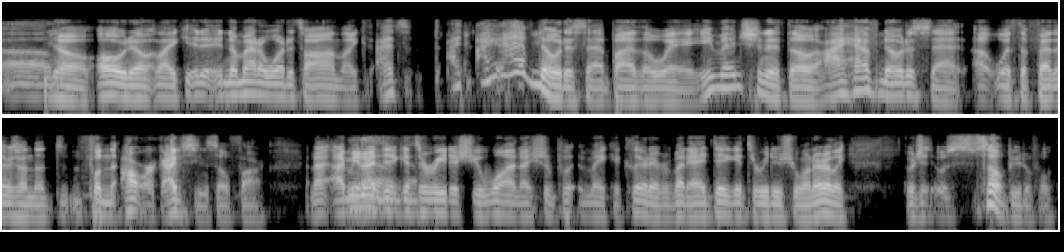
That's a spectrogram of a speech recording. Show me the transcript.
um, No, oh no, like it, it- no matter what it's on, like that's I, I have noticed that by the way. You mentioned it though. I have noticed that uh, with the feathers on the from the artwork I've seen so far. And I, I mean, I Yeah, did get yeah. to read issue one. I should put make it clear to everybody. I did get to read issue one early, which it was so beautiful.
